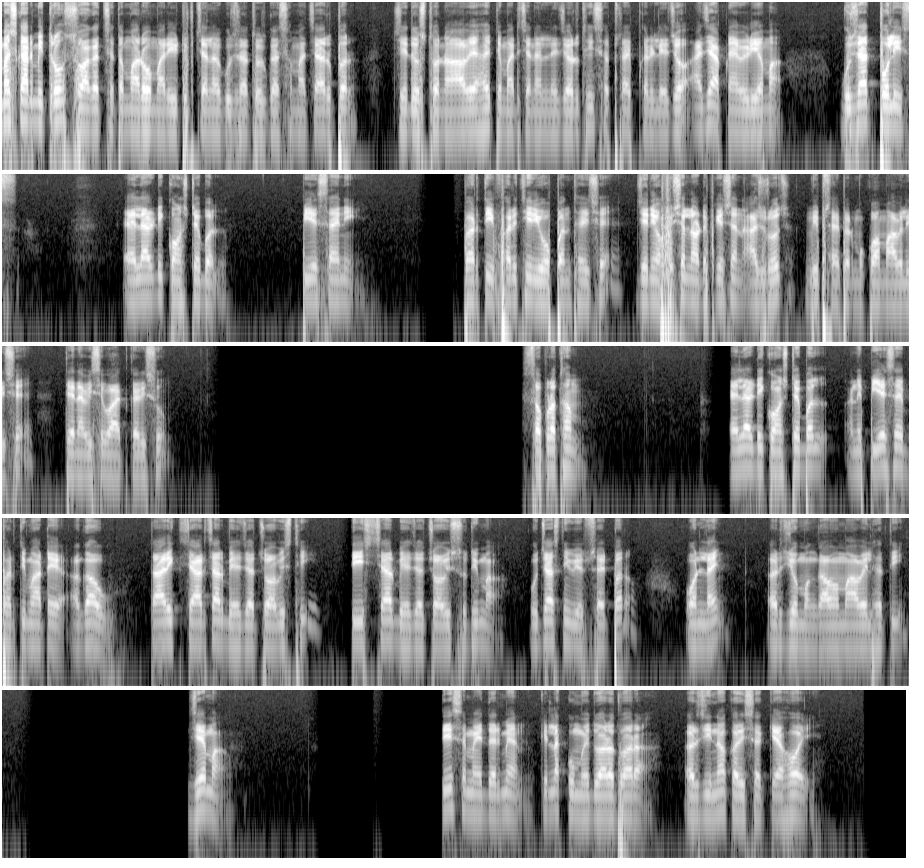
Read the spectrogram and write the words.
નમસ્કાર મિત્રો, સ્વાગત છે તમારો મારી યુટ્યુબ ચેનલ ગુજરાત રોજગાર સમાચાર ઉપર. જે દોસ્તો ન આવ્યા હોય તે મારી ચેનલને જરૂરથી સબસ્ક્રાઇબ કરી લેજો. આજે આપણે વિડીયોમાં ગુજરાત પોલીસ, એલઆરડી કોન્સ્ટેબલ, પીએસઆઈની ભરતી ફરીથી રીઓપન થઈ છે, જેની ઓફિશિયલ નોટિફિકેશન આજરોજ વેબસાઇટ પર મૂકવામાં આવેલી છે. તેના વિશે વાત કરીશું. સૌપ્રથમ, એલઆરડી કોન્સ્ટેબલ અને પીએસઆઈ ભરતી માટે અગાઉ તારીખ ચાર ચાર બે હજાર ચોવીસથી ત્રીસ ચાર બે હજાર ચોવીસ સુધીમાં ઉજાસની વેબસાઇટ પર ઓનલાઈન અરજીઓ મંગાવવામાં આવેલ હતી. જેમાં તે સમય દરમિયાન કેટલાક ઉમેદવારો દ્વારા અરજી ન કરી શક્યા હોય,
